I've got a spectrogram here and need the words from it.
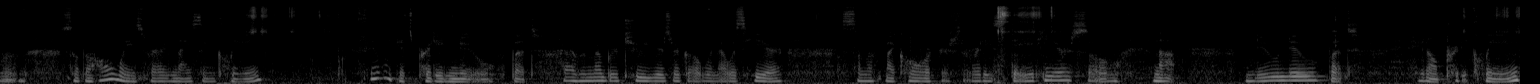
room. So the hallway is very nice and clean. I feel like it's pretty new, but I remember two years ago when I was here, some of my coworkers already stayed here, so not new, new, but you know, pretty clean.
